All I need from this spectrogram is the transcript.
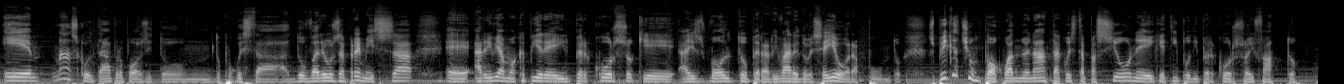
E, ma ascolta, a proposito, dopo questa doverosa premessa, eh, arriviamo a capire il percorso che hai svolto per arrivare dove sei ora, appunto. Spiegaci un po' quando è nata questa passione e che tipo di percorso hai fatto.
